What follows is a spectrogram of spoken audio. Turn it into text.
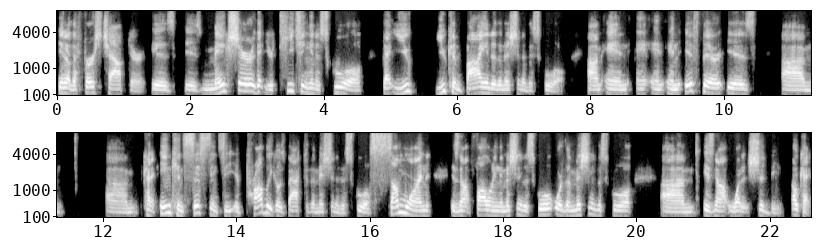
you know the first chapter is is make sure that you're teaching in a school that you you can buy into the mission of the school. Um, and, and and if there is um, um, kind of inconsistency it probably goes back to the mission of the school. Someone is not following the mission of the school or the mission of the school um, is not what it should be. Okay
